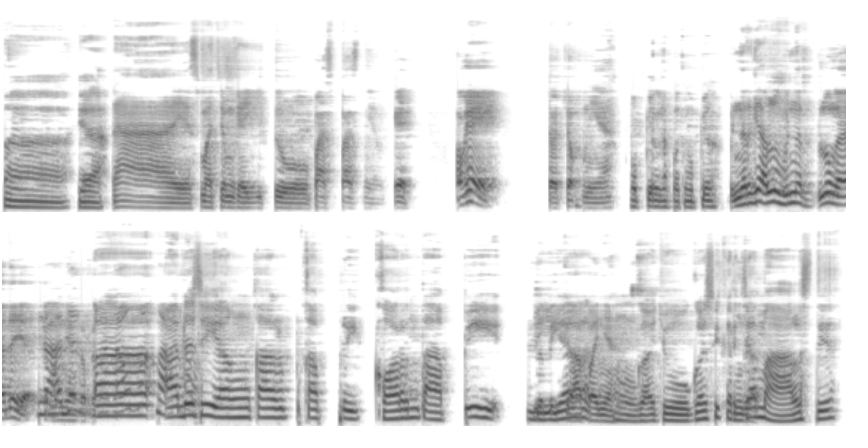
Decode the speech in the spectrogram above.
ah, ya. Nah, ya semacam kayak gitu. Pas-pas nih. Oke. Oke. Cocok nih ya. Ngupil dapat ngupil. Bener gak lu bener? Lu nggak ada ya? Nggak ada. Nggak nggak ada tahu. sih yang Cap- Capricorn tapi Lebih dia ke apanya? enggak juga sih kerja Enggak. males dia.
